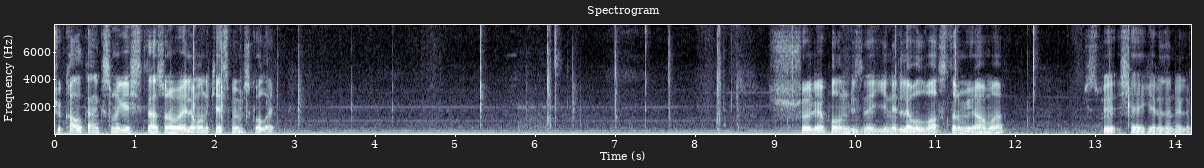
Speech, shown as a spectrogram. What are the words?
Şu kalkan kısmını geçtikten sonra bu elemanı kesmemiz kolay. Şöyle yapalım. Bizde yine level bastırmıyor ama biz bir şeye geri dönelim.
